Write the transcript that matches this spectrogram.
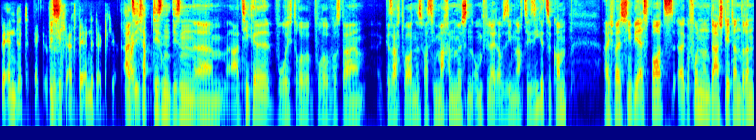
beendet, für ich, sich als beendet erklärt. Also ich habe diesen, diesen ähm, Artikel, wo ich drüber, wo es da gesagt worden ist, was sie machen müssen, um vielleicht auf 87 Siege zu kommen, habe ich bei CBS Sports äh, gefunden und da steht dann drin,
